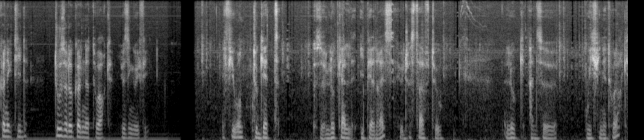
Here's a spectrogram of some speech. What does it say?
connected to the local network using Wi-Fi. If you want to get the local IP address, you just have to look at the Wi-Fi network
